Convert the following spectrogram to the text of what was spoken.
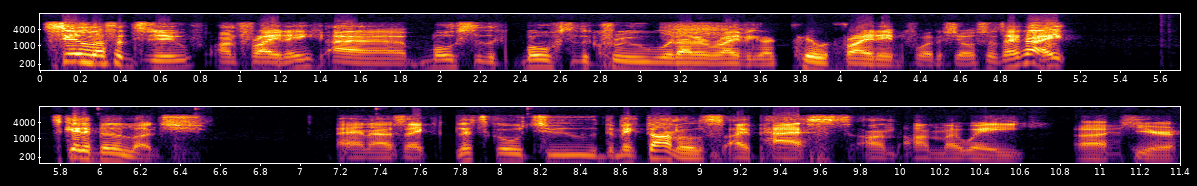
Still nothing to do on Friday. Uh, most of the most of the crew were not arriving until Friday before the show, so I was like, all right, let's get a bit of lunch. And I was like, let's go to the McDonald's I passed on on my way uh, here.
